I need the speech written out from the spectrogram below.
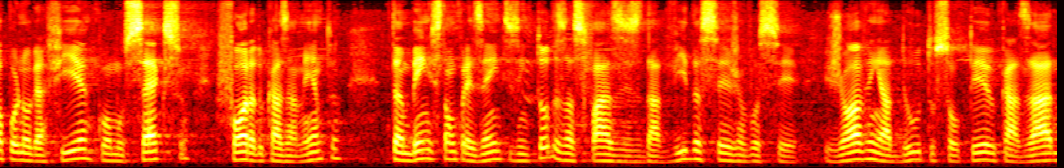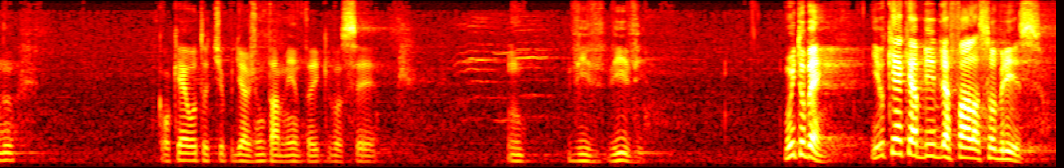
a pornografia como o sexo fora do casamento também estão presentes em todas as fases da vida, seja você jovem, adulto, solteiro, casado, qualquer outro tipo de ajuntamento aí que você vive. Muito bem. E o que é que a Bíblia fala sobre isso?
